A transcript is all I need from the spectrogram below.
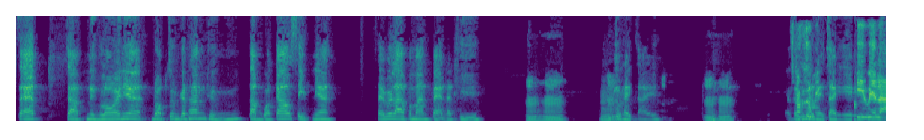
แซดจากหนึ่งร้อยเนี่ยดรอปจนกระทั่งถึงต่ำกว่าเก้าสิบเนี่ย ใช้เวลาประมาณแปดนาที อืมฮึอืมหยุดหายใจ อืมฮึหลังจากที่หยุดหายใจเองมีเวลา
